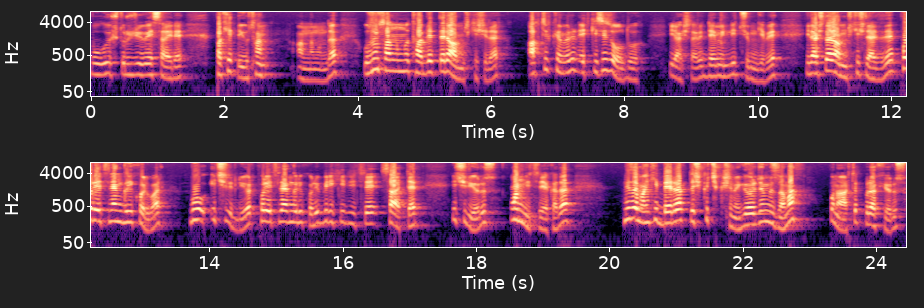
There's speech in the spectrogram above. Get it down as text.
bu uyuşturucu vesaire paketle yutan anlamında uzun salınımlı tabletleri almış kişiler aktif kömürün etkisiz olduğu ilaçları, demir, lityum gibi ilaçlar almış kişilerde de polietilen glikol var. Bu içiriliyor. Polietilen glikolü 1-2 litre saatten içiriyoruz. 10 litreye kadar. Ne zaman ki berrak dışkı çıkışını gördüğümüz zaman bunu artık bırakıyoruz.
